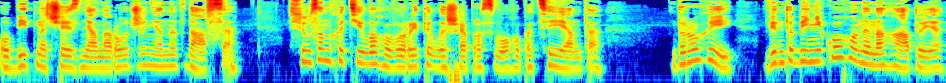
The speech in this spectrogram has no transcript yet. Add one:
Обід на честь дня народження не вдався. Сюзан хотіла говорити лише про свого пацієнта. Дорогий, він тобі нікого не нагадує,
